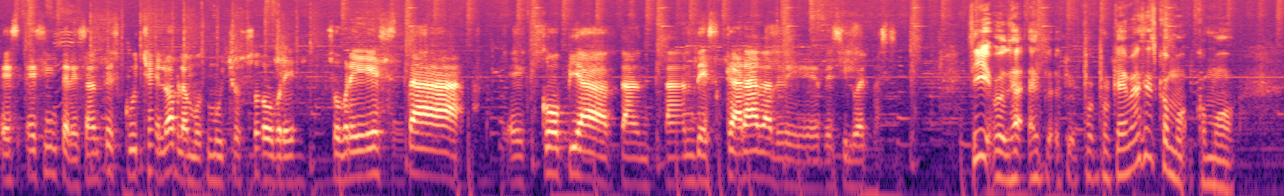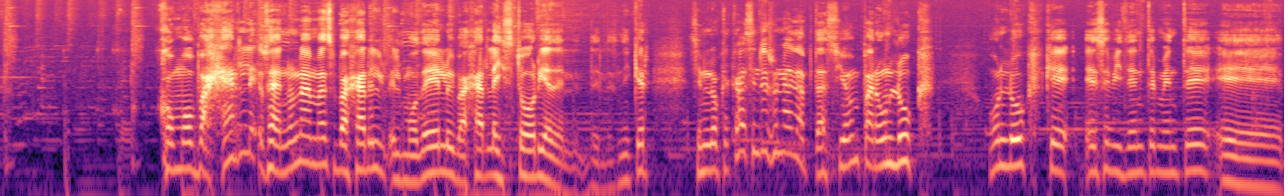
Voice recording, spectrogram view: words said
es, es interesante, escúchenlo, hablamos mucho sobre, sobre esta eh, copia tan, tan descarada de, de siluetas. Sí, o sea, por- porque además es como, como, como bajarle, o sea, no nada más bajar el, el modelo y bajar la historia del, del sneaker, sino lo que acaba haciendo es una adaptación para un look, un look que es evidentemente, eh,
